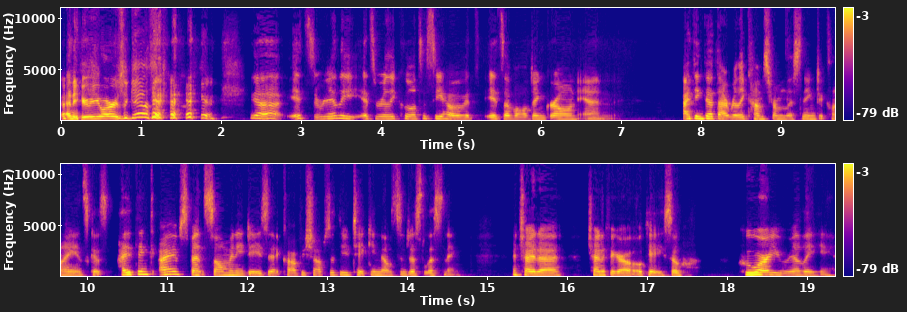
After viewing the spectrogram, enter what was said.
and here you are as a guest. yeah, it's really it's really cool to see how it's it's evolved and grown, and I think that that really comes from listening to clients because I think I have spent so many days at coffee shops with you taking notes and just listening, and try to trying to figure out okay, so who are you really?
